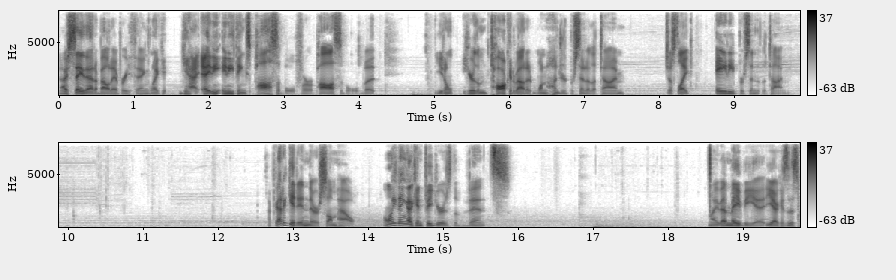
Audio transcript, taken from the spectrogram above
I say that about everything. Like, yeah, any, anything's possible for a possible, but you don't hear them talking about it 100% of the time. Just like 80% of the time. I've got to get in there somehow. Only thing I can figure is the vents. Like, that may be it. Yeah, because this...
